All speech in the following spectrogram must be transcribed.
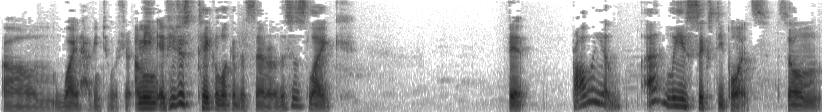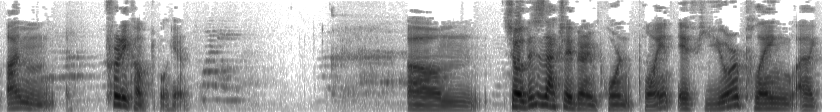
um, white having too much. I mean, if you just take a look at the center, this is like fit, probably at, at least 60 points. So I'm pretty comfortable here. Um, so this is actually a very important point. If you're playing like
